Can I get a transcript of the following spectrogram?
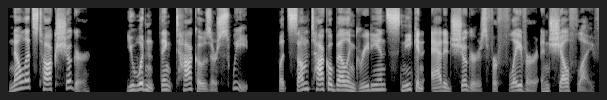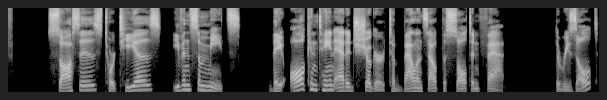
Now let's talk sugar. You wouldn't think tacos are sweet, but some Taco Bell ingredients sneak in added sugars for flavor and shelf life. Sauces, tortillas, even some meats, they all contain added sugar to balance out the salt and fat. The result?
